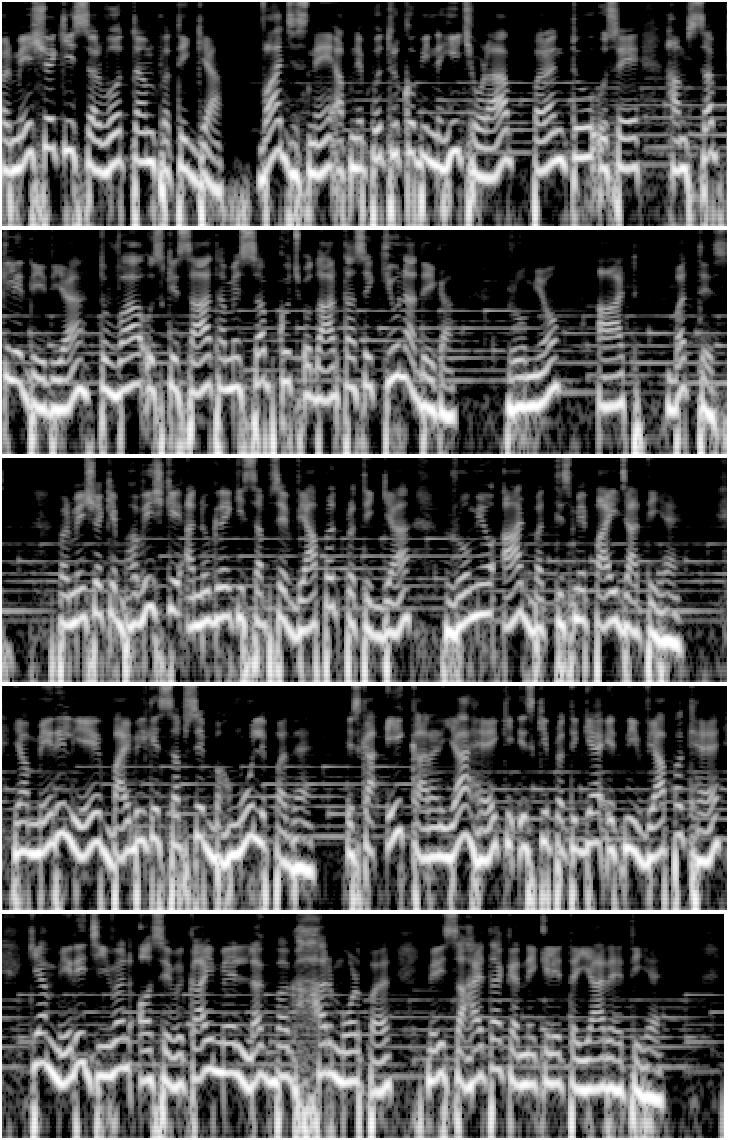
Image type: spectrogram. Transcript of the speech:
परमेश्वर की सर्वोत्तम प्रतिज्ञा। वह जिसने अपने पुत्र को भी नहीं छोड़ा, परंतु उसे हम सब के लिए दे दिया तो वह उसके साथ हमें सब कुछ उदारता से क्यों ना देगा? रोमियो आठ, बत्तीस। परमेश्वर के भविष्य के अनुग्रह की सबसे व्यापक प्रतिज्ञा रोमियो आठ, बत्तीस में पाई जाती है। यह मेरे लिए बाइबल के सबसे बहुमूल्य पद है। इसका एक कारण यह है कि इसकी प्रतिज्ञा इतनी व्यापक है कि यह मेरे जीवन और सेवकाई में लगभग हर मोड़ पर मेरी सहायता करने के लिए तैयार रहती है।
